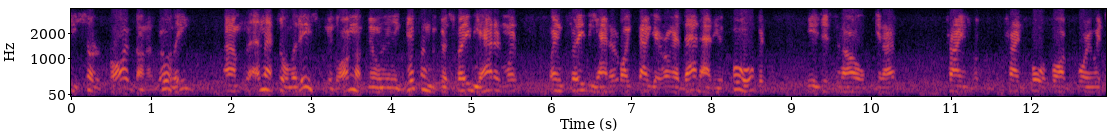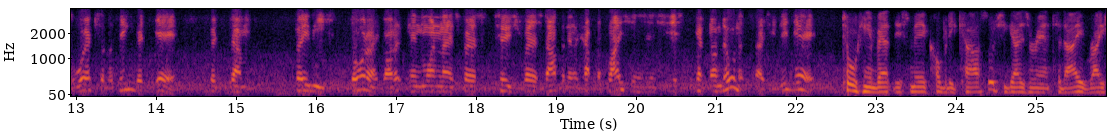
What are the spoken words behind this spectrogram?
She sort of thrived on it really, um, and that's all it is. Because I'm not doing anything different. Because Phoebe had it when when Phoebe had it. Like don't get wrong, her dad had it before, but he's just an old, you know, trained trained four or five before he went to work sort of thing. But yeah, but um, Phoebe's daughter got it, and won those first two first up, and then a couple of places, and she just kept on doing it. So she did, yeah. Talking about this mare, Cobbity Castle, she goes around today, race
